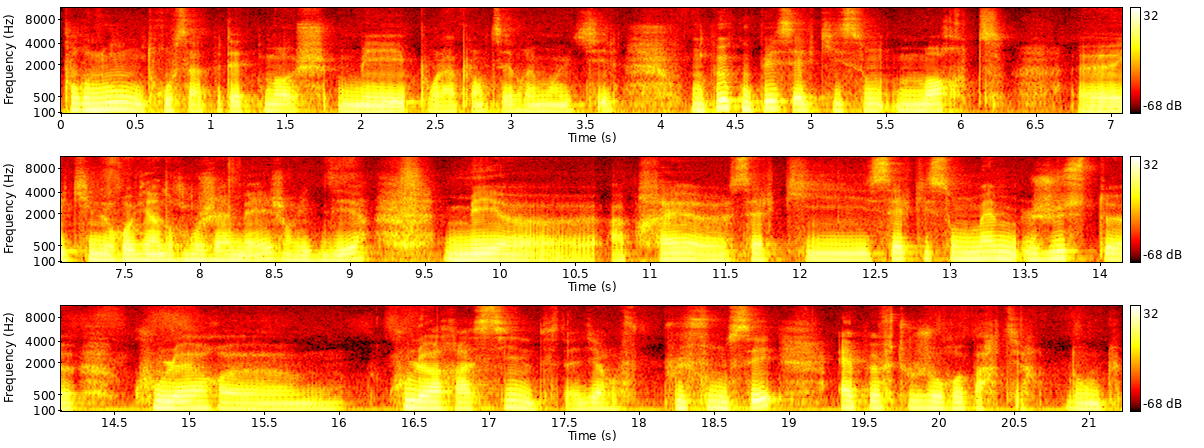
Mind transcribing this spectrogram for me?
Pour nous, on trouve ça peut-être moche, mais pour la plante, c'est vraiment utile. On peut couper celles qui sont mortes et qui ne reviendront jamais, j'ai envie de dire. Mais euh, après, euh, celles, qui, celles qui sont même juste couleur, couleur racine, c'est-à-dire plus foncées, elles peuvent toujours repartir. Donc,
